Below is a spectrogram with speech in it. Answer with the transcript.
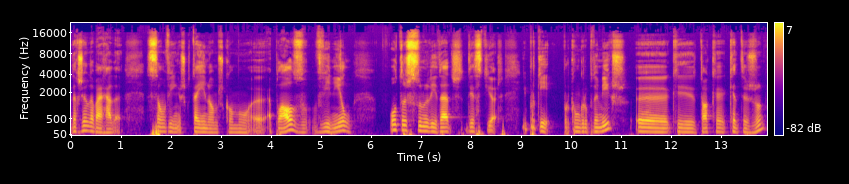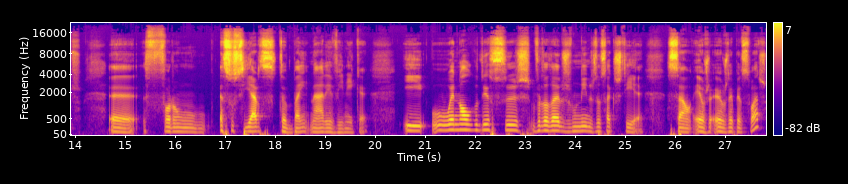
da região da Bairrada. São vinhos que têm nomes como uh, Aplauso, Vinil, outras sonoridades desse teor. E porquê? Porque um grupo de amigos que toca, canta juntos, foram associar-se também na área vínica. E o enólogo desses verdadeiros meninos da sacristia são, é o, é o José Pedro Soares,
